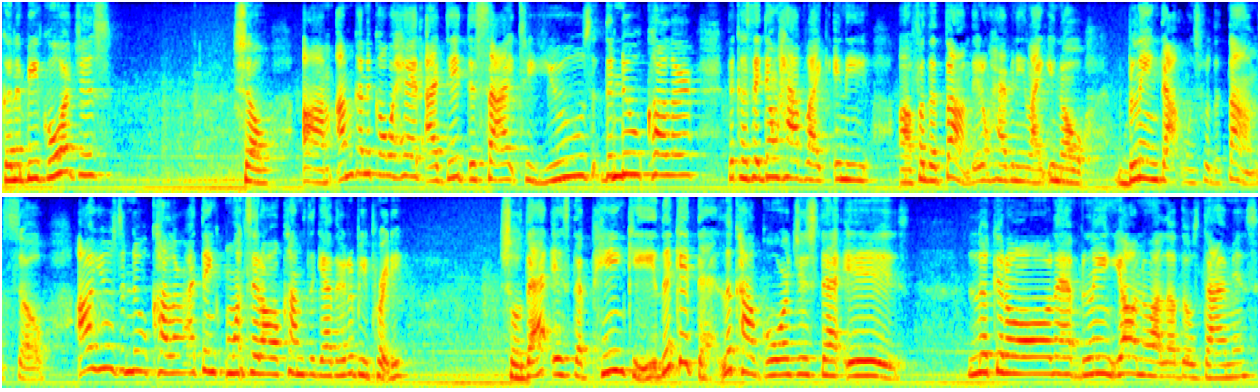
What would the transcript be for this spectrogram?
Going to be gorgeous. So, um, I'm going to go ahead. I did decide to use the nude color because they don't have like any uh, for the thumb. They don't have any like, you know, blinged out ones for the thumbs. So, I'll use the nude color. I think once it all comes together, it'll be pretty. So that is the pinky. Look at that. Look how gorgeous that is. Look at all that bling. Y'all know I love those diamonds.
